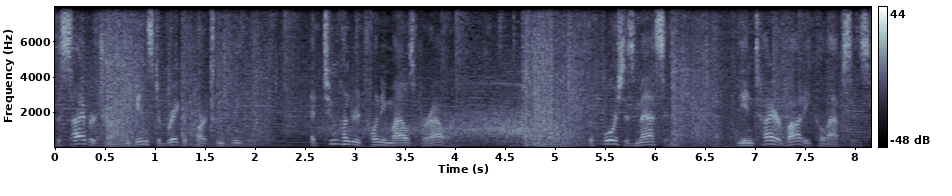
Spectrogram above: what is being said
The Cybertruck begins to break apart completely. At 220 miles per hour, the force is massive. The entire body collapses.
